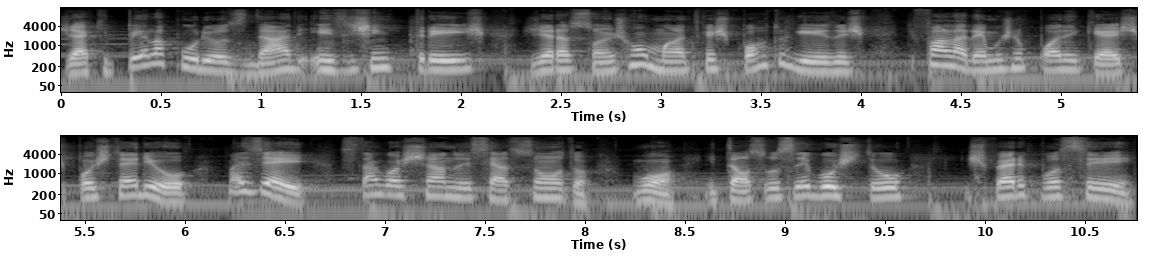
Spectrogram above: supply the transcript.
Já que, pela curiosidade, existem três gerações românticas portuguesas que falaremos no podcast posterior. Mas e aí, está gostando desse assunto? Bom, então se você gostou, espero que você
